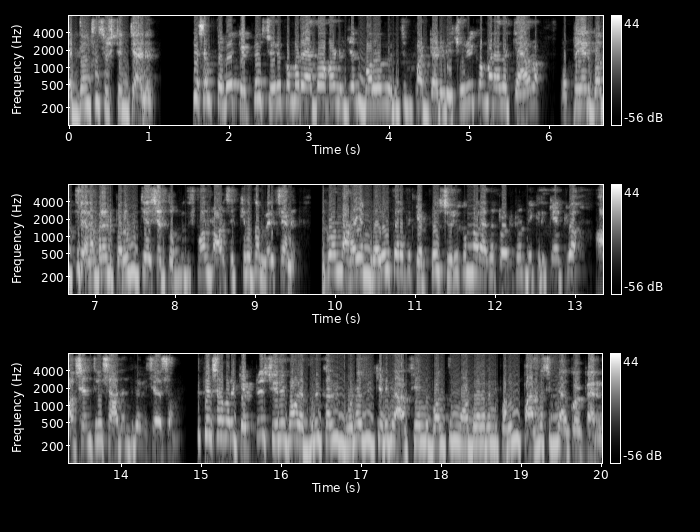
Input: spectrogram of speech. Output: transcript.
విధ్వంసం సృష్టించాడు. Captain Suryakumar Yadav and Vijayan bowler విరుచుకుపడ్డాడు పడ్డాడు. సూర్యకుమార్ యాదవ్ కేవలం ముప్పై ఏడు బంతులు ఎనభై రెండు పరుగులు చేశాడు. తొమ్మిది ఫోన్లు ఆరు సెక్షన్లతో మెరిచాడు అరవై ఎనిమిది రోజుల తర్వాత captain Suryakumar Yadav twenty twenty క్రికెట్లో హాఫ్ సెంచరీ సాధించడం విశేషం. మరి కెప్టెన్ సూర్యకుమార్ ఇద్దరు కలిసి మూడో వికెట్కి ఎనిమిది బంతులు నూట ఇరవై రెండు పరుగులు పార్ట్నర్షిప్ నెలకొల్పారు.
